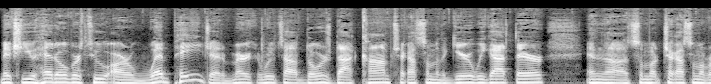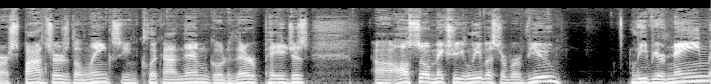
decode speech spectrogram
Make sure you head over to our webpage at AmericanRootsOutdoors.com. Check out some of the gear we got there and uh, some, check out some of our sponsors, the links. You can click on them, go to their pages. Uh, also, make sure you leave us a review. Leave your name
